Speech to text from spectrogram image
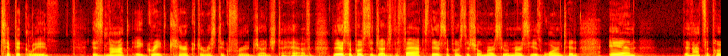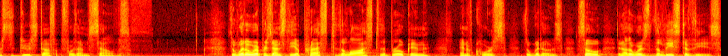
typically is not a great characteristic for a judge to have. They're supposed to judge the facts, they're supposed to show mercy when mercy is warranted, and they're not supposed to do stuff for themselves. The widow represents the oppressed, the lost, the broken, and of course, the widows. So, in other words, the least of these.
